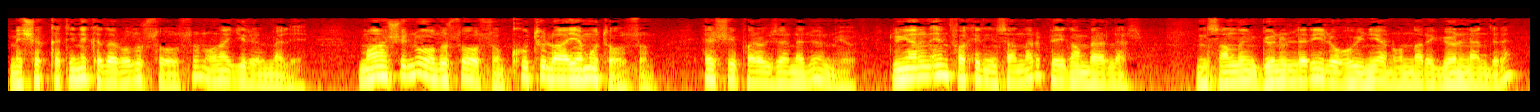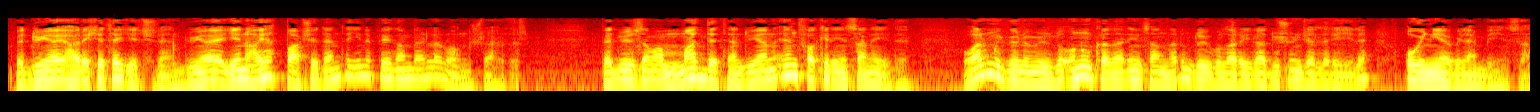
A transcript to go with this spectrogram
meşakkati ne kadar olursa olsun ona girilmeli. Maaşı ne olursa olsun, kutu layemut olsun. Her şey para üzerine dönmüyor. Dünyanın en fakir insanları peygamberler. İnsanlığın gönülleriyle oynayan, onları yönlendiren ve dünyayı harekete geçiren, dünyaya yeni hayat bahşeden de yine peygamberler olmuşlardır. Bediüzzaman maddeten dünyanın en fakir insanıydı. Var mı günümüzde onun kadar insanların duygularıyla, düşünceleriyle oynayabilen bir insan?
